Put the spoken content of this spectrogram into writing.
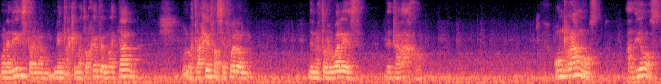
o en el Instagram, mientras que nuestros jefes no están o nuestras jefas se fueron de nuestros lugares de trabajo. Honramos a Dios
